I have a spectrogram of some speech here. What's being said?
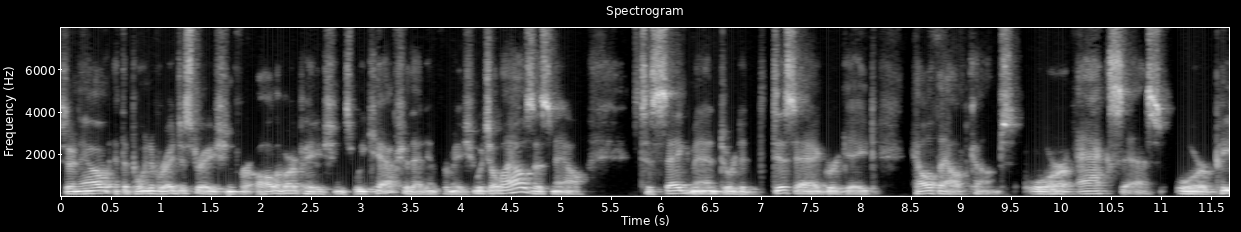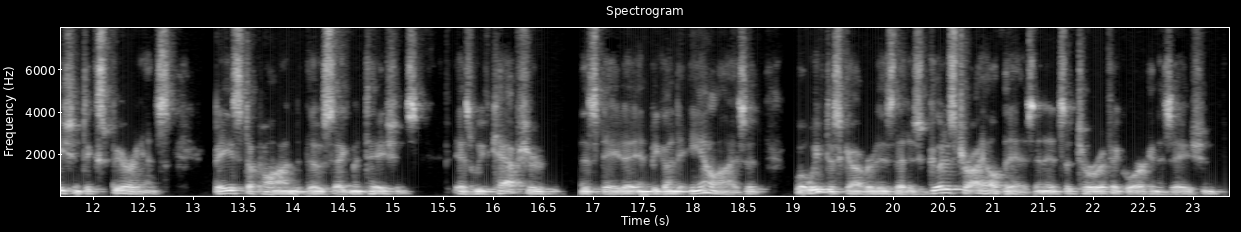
So now at the point of registration for all of our patients, we capture that information, which allows us now to segment or to disaggregate health outcomes or access or patient experience based upon those segmentations. As we've captured this data and begun to analyze it, what we've discovered is that as good as TriHealth is, and it's a terrific organization,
